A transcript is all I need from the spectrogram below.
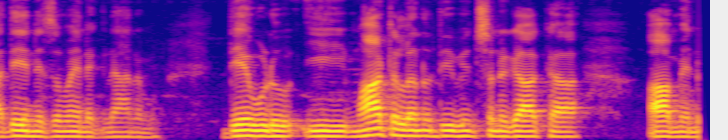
అదే నిజమైన జ్ఞానము. దేవుడు ఈ మాటలను దీవించునుగాక. ఆమెను.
